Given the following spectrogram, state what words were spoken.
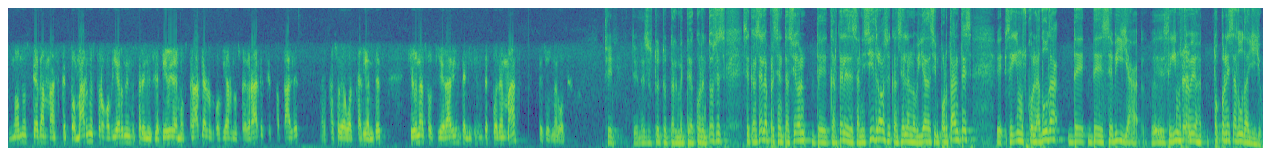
no nos queda más que tomar nuestro gobierno y nuestra iniciativa y demostrarle a los gobiernos federales y estatales, en el caso de Aguascalientes, que una sociedad inteligente puede más que sus negocios. Sí, en eso estoy totalmente de acuerdo. Entonces, se cancela la presentación de carteles de San Isidro, se cancelan novilladas importantes. eh, seguimos con la duda de, de Sevilla. eh, seguimos Sí. todavía to- con esa duda, Gillo.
